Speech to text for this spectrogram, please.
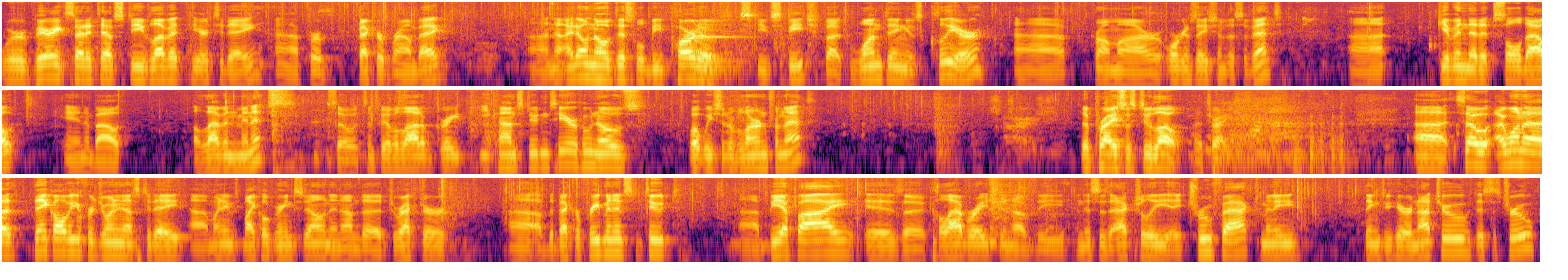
We're very excited to have Steve Levitt here today uh, for Becker Brown Bag. Uh, now, I don't know if this will be part of Steve's speech, but one thing is clear uh, from our organization of this event. Uh, given that it sold out in about 11 minutes, so since we have a lot of great econ students here, who knows what we should have learned from that? The price was too low. That's right. uh, so I want to thank all of you for joining us today. Uh, my name is Michael Greenstone, and I'm the director uh, of the Becker Friedman Institute. Uh, BFI is a collaboration of the, and this is actually a true fact. Many things you hear are not true. This is true.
